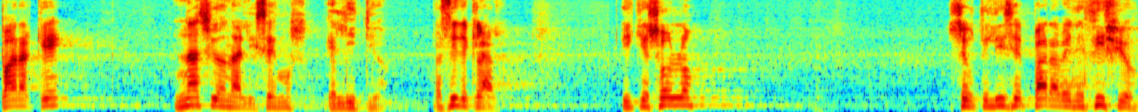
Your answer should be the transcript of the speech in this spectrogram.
para que nacionalicemos el litio, así de claro, y que solo se utilice para beneficio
